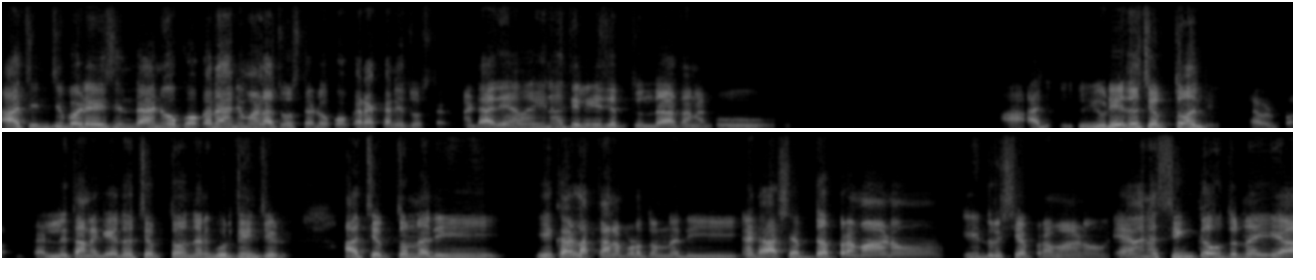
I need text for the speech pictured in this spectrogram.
ఆ చించిపడేసిన దాన్ని ఒక్కొక్క దాన్ని మళ్ళా చూస్తాడు ఒక్కొక్క రెక్కనే చూస్తాడు. అంటే అదేమైనా తెలియజెప్తుందా తనకు? అది ఈవిడేదో చెప్తోంది. ఆవిడ తల్లి తనకేదో చెప్తోందని గుర్తించాడు. ఆ చెప్తున్నది ఈ కళ్ళకు కనపడుతున్నది అంటే ఆ శబ్ద ప్రమాణం ఈ దృశ్య ప్రమాణం ఏమైనా సింక్ అవుతున్నాయా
